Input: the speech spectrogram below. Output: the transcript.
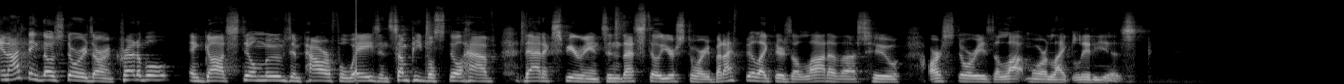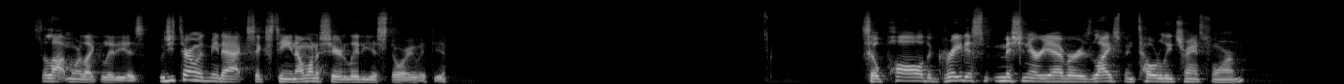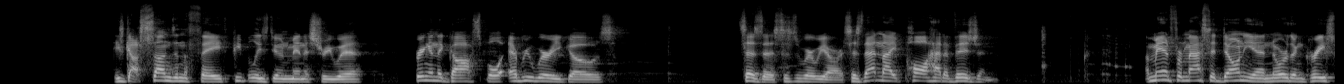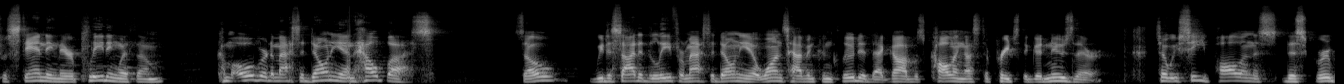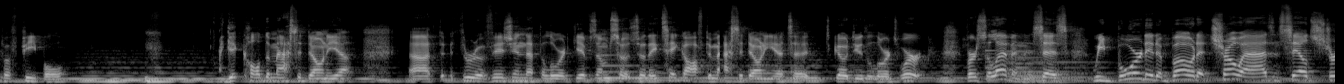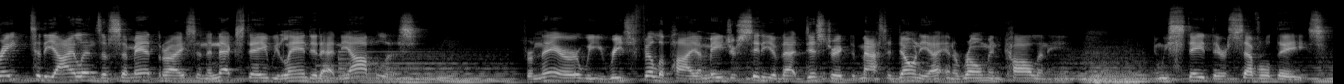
and I think those stories are incredible, and God still moves in powerful ways, and some people still have that experience, and that's still your story. But I feel like there's a lot of us who our story is a lot more like Lydia's. It's a lot more like Lydia's. Would you turn with me to Acts 16? I want to share Lydia's story with you. So, Paul, the greatest missionary ever, his life's been totally transformed. He's got sons in the faith, people he's doing ministry with, bringing the gospel everywhere he goes. It says this this is where we are. It says, That night, Paul had a vision. A man from Macedonia in northern Greece was standing there pleading with him, Come over to Macedonia and help us. So we decided to leave for Macedonia at once, having concluded that God was calling us to preach the good news there. So we see Paul and this, this group of people get called to Macedonia uh, th- through a vision that the Lord gives them. So, so they take off to Macedonia to, to go do the Lord's work. Verse 11, it says, We boarded a boat at Troas and sailed straight to the islands of Samothrace, and the next day we landed at Neapolis. From there, we reached Philippi, a major city of that district of Macedonia and a Roman colony. And we stayed there several days.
